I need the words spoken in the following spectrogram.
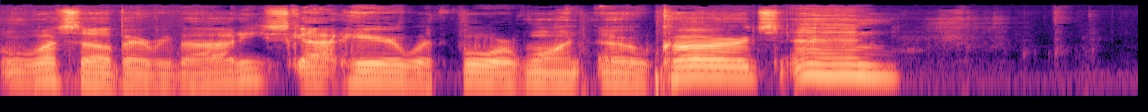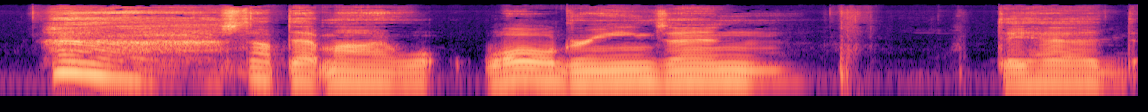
What's up, everybody? Scott here with 410 Cards, and stopped at my Walgreens, and they had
